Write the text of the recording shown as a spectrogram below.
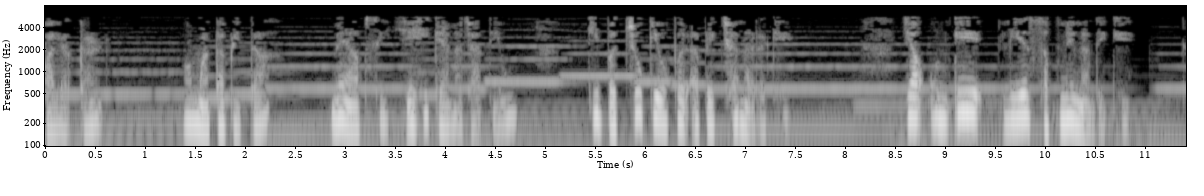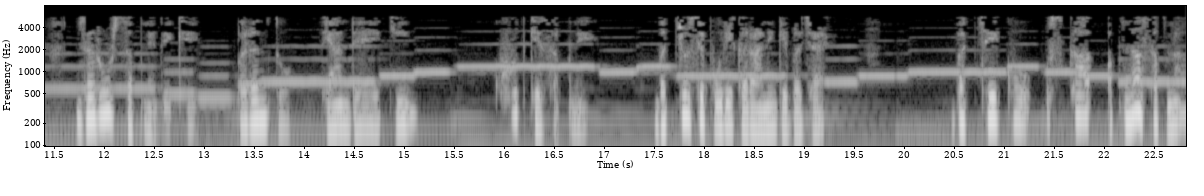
बालकगण और माता पिता मैं आपसे यही कहना चाहती हूँ कि बच्चों के ऊपर अपेक्षा न रखें या उनके लिए सपने न देखें। ज़रूर सपने देखें, परंतु ध्यान रहे कि खुद के सपने बच्चों से पूरे कराने के बजाय बच्चे को उसका अपना सपना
